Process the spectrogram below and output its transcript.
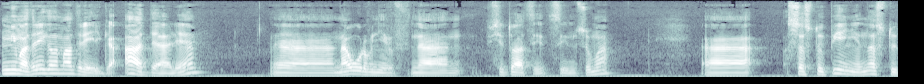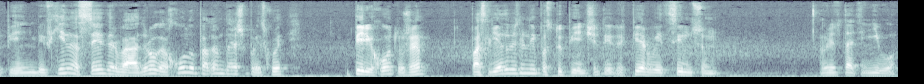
Мимадрейгала Мадрейга. А далее, на уровне, на ситуации Цимцума, со ступени на ступень, Бифхина, Сейдер, Ваадрога, Хулу, потом дальше происходит переход уже последовательный, поступенчатый. То есть первый цимцум, в результате него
